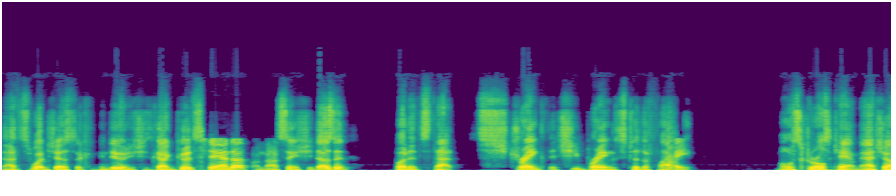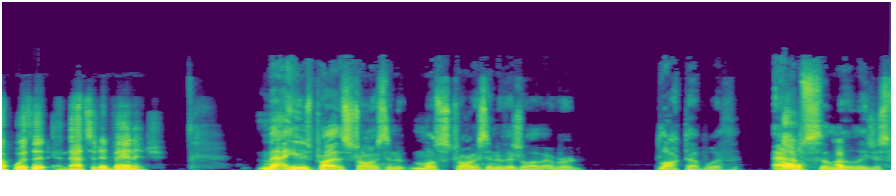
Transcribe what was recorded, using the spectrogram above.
That's what Jessica can do. And she's got good stand up. I'm not saying she doesn't, but it's that strength that she brings to the fight most girls can't match up with it, and that's an advantage. Matt Hughes probably the strongest and most strongest individual I've ever locked up with. Oh, Absolutely, just.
